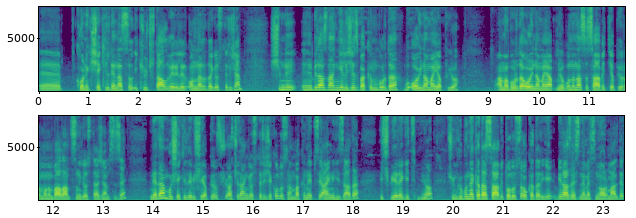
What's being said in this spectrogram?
e, konik şekilde nasıl 2-3 dal verilir onları da göstereceğim. Şimdi e, birazdan geleceğiz. Bakın burada bu oynama yapıyor. Ama burada oynama yapmıyor. Bunu nasıl sabit yapıyorum onun bağlantısını göstereceğim size. Neden bu şekilde bir şey yapıyoruz? Şu açıdan gösterecek olursam bakın hepsi aynı hizada. Hiçbir yere gitmiyor. Çünkü bu ne kadar sabit olursa o kadar iyi. Biraz esnemesi normaldir.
